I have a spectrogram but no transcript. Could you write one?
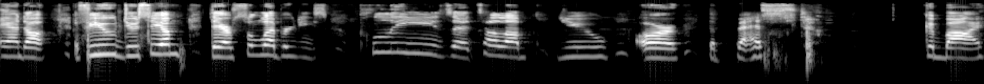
And uh, if you do see them, they are celebrities. Please uh, tell them you are the best. Goodbye.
